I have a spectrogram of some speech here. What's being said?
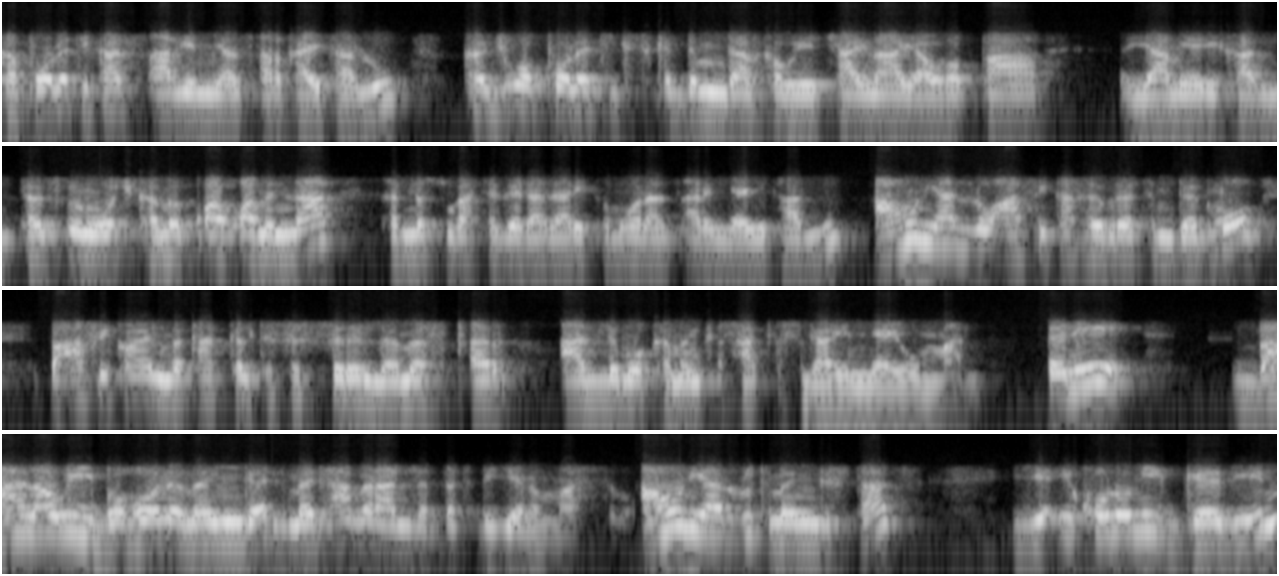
ከፖለቲካ አንጻር የሚያዩት አሉ። ከጂኦ ፖለቲክስ ቅድም እንዳልከው የቻይና፣ የአውሮፓ፣ የአሜሪካን ተጽዕኖዎች ከመቋቋምና ከእነሱ ጋር ተገዳዳሪ ከመሆን አንጻር የሚያዩታሉ። አሁን ያለው አፍሪካ ህብረትም ደግሞ በአፍሪካውያን መካከል ትስስርን ለመፍጠር አልሞ ከመንቀሳቀስ ጋር የሚያየውም እኔ ባህላዊ በሆነ መንገድ መዳበር አለበት ብዬ ነው የማስበው። አሁን ያሉት መንግስታት የኢኮኖሚ ገቢን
